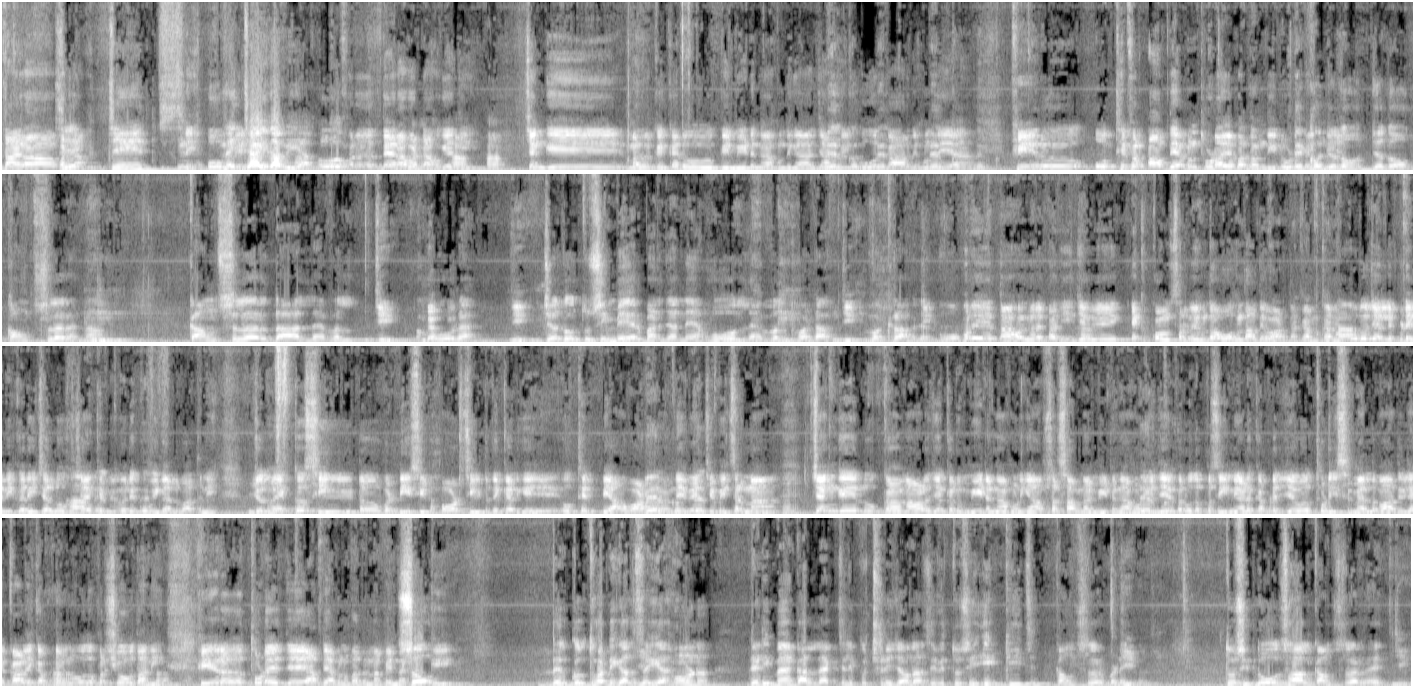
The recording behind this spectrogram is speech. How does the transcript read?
ਦਾਇਰਾ ਵੱਡਾ ਚੇਂਜ ਨਹੀਂ ਉਹ ਨਹੀਂ ਫਿਰ- ਚਾਹੀਦਾ ਵੀ ਆ ਉਹ ਉਹ ਫਿਰ ਦਾਇਰਾ ਵੱਡਾ ਹੋ ਗਿਆ ਹਾਂ, ਜੀ ਹਾਂ। ਚੰਗੇ ਮਤਲਬ ਕਿ ਕਦੋਂ ਕੋਈ ਮੀਟਿੰਗਾਂ ਹੁੰਦੀਆਂ ਜਾਂ ਕੋਈ ਬਿਲਕੁਲ, ਹੋਰ ਬਿਲਕੁਲ, ਕਾਰਜ ਹੁੰਦੇ ਆ ਬਿਲਕੁਲ, ਬਿਲਕੁਲ। ਫਿਰ ਉੱਥੇ ਫਿਰ ਆਪਦੇ ਆਪ ਨੂੰ ਥੋੜਾ ਜਿਹਾ ਬਦਲਣ ਦੀ ਲੋੜ ਦੇਖੋ ਪੈਂਦੀ ਆ। ਜਦੋਂ ਜਦੋਂ ਕਾਉਂਸਲਰ ਹੈ ਨਾ ਹੂੰ। ਕਾਉਂਸਲਰ ਦਾ ਲੈਵਲ ਜੀ ਹੋਰ ਬਿਲਕੁਲ। ਹੈ ਜੀ ਜਦੋਂ ਤੁਸੀਂ ਮੇਅਰ ਬਣ ਜਾਂਦੇ ਆ ਉਹ ਲੈਵਲ ਤੁਹਾਡਾ। ਵੱਖਰਾ ਹੋ ਜਾਂਦਾ ਉਹ ਫਿਰ ਇਦਾਂ ਹੋ ਜਾਂਦਾ ਨੇ ਭਾਜੀ ਜਿਵੇਂ ਇੱਕ ਕੌਂਸਲਰ ਨੇ ਹੁੰਦਾ ਉਹ ਹੁੰਦਾ ਵਾਰਡ ਦਾ ਕੰਮ ਕਰਨਾ। ਉਦੋਂ ਜੇ ਲਿਬੜੇ ਵੀ ਕਰੀ ਚੱਲੋ ਚਾਹੇ ਕਿਵੇਂ ਉਹਦੇ ਕੋਈ। ਗੱਲਬਾਤ ਨਹੀਂ ਜਦੋਂ ਇੱਕ ਸੀਟ ਵੱਡੀ ਸੀਟ ਹੌਟ ਸੀਟ ਤੇ ਕਰ ਗਏ ਉੱਥੇ 50 ਵਾਰਡਾਂ ਦੇ ਵਿੱਚ। ਵਿਚਰਨਾ। ਚੰਗੇ ਲੋਕਾਂ ਨਾਲ ਜੇ ਕੋਈ ਮੀਟਿੰਗਾਂ ਹੋਣੀਆਂ ਅਫਸਰ ਸਾਹਿਬ ਨਾਲ ਮੀਟਿੰਗਾਂ ਹੋਣੀਆਂ ਜੇ। ਫਿਰ ਉਦੋਂ ਪਸੀਨੇ ਵਾਲੇ ਕੱਪੜੇ ਜੋ ਥੋੜੀ ਸਮੈਲ ਮਾਰਦੇ ਜਾਂ ਕਾਲੇ ਕੱਪੜੇ ਨੂੰ। ਉਦੋਂ ਫਿਰ ਸ਼ੋਭਦਾ ਨਹੀਂ। ਫਿਰ ਥੋੜੇ ਜੇ ਆਪਦੇ ਆਪ ਨੂੰ ਬਦਲਣਾ ਪੈਂਦਾ ਕਿਉਂਕਿ ਬਿਲਕੁਲ ਤੁਹਾਡੀ ਗੱਲ ਸਹੀ ਹੈ। ਹੁਣ ਜਿਹੜੀ ਮੈਂ ਗੱਲ ਐਕਚੁਅਲੀ ਪੁੱਛਣੀ ਚਾਹੁੰਦਾ ਸੀ ਵੀ ਤੁਸੀਂ 21 ਚ ਕਾਉਂਸਲਰ ਬਣੇ। ਤੁਸੀਂ 2 ਸਾਲ ਕਾਉਂਸਲਰ ਰਹੇ। ਜੀ।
